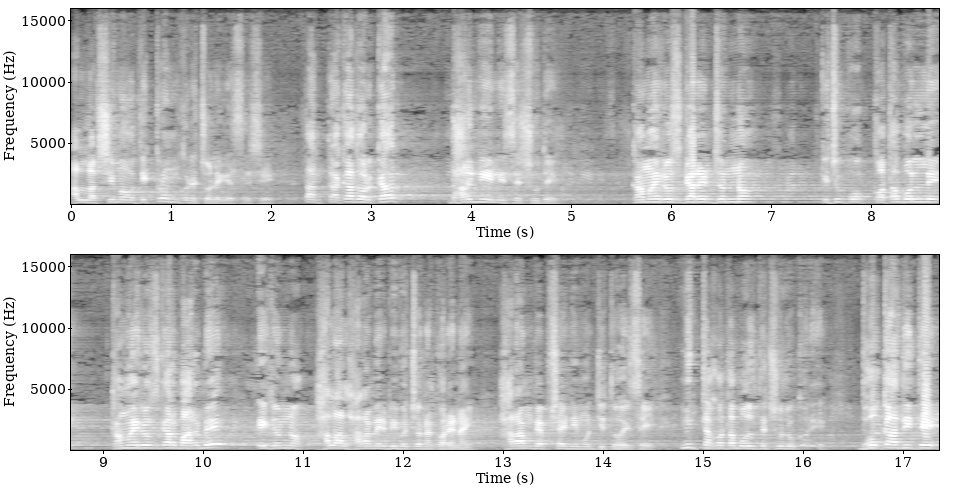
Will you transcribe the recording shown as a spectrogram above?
আল্লাহর সীমা অতিক্রম করে চলে গেছে সে। তার টাকা দরকার, ধার নিয়ে নিছে সুদে। কামাই রোজগারের জন্য কিছু কথা বললে কামাই রোজগার বাড়বে, এই জন্য হালাল হারামের বিবেচনা করে নাই। হারাম ব্যবসায় নিমজ্জিত হয়েছে। মিথ্যা কথা বলতে শুরু করে। ধোকা দিতে,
